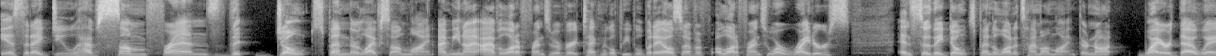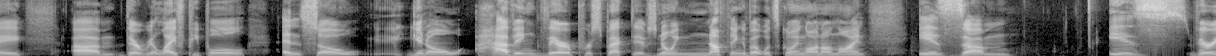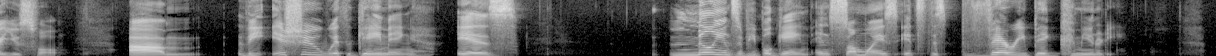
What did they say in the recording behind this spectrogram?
is that I do have some friends that don't spend their lives online. I mean, I, I have a lot of friends who are very technical people, but I also have a, a lot of friends who are writers, and so they don't spend a lot of time online. They're not wired that way. Um, they're real life people. And so, you know, having their perspectives, knowing nothing about what's going on online is um, is very useful. Um, the issue with gaming is millions of people game. In some ways, it's this very big community.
